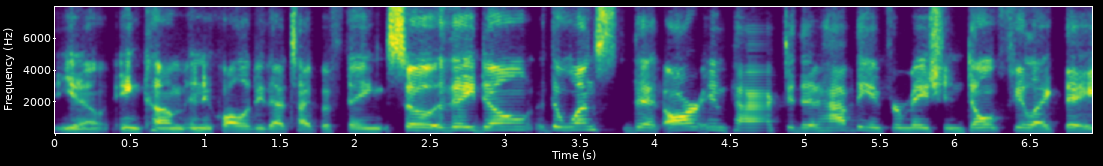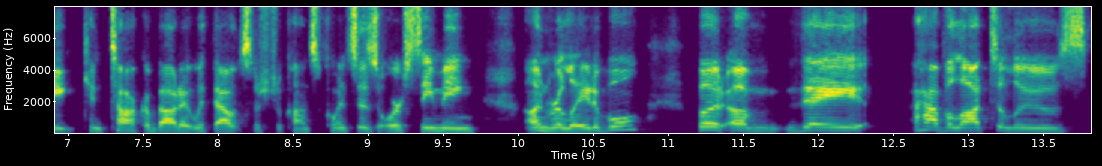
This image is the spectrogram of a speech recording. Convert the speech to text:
you know, income inequality, that type of thing. So they don't, the ones that are impacted that have the information don't feel like they can talk about it without social consequences or seeming unrelatable. But um, they have a lot to lose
